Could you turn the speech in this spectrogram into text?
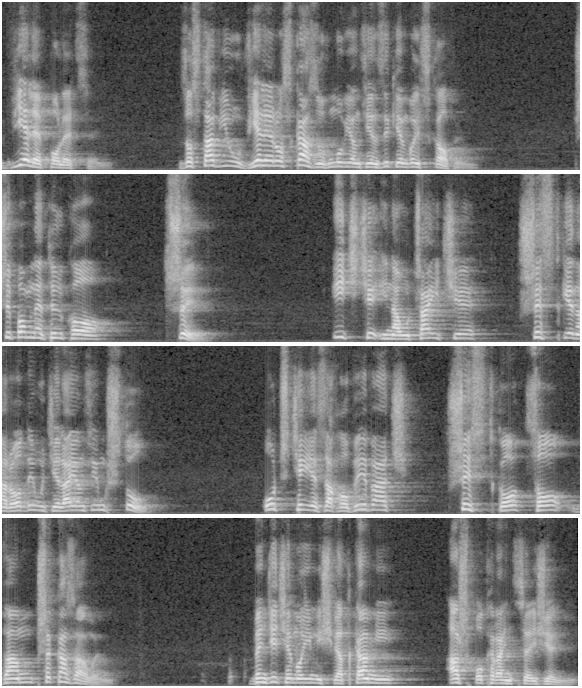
wiele poleceń, zostawił wiele rozkazów, mówiąc językiem wojskowym. Przypomnę tylko trzy. Idźcie i nauczajcie wszystkie narody, udzielając im chrztu. Uczcie je zachowywać wszystko, co wam przekazałem. Będziecie moimi świadkami aż po krańce ziemi.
